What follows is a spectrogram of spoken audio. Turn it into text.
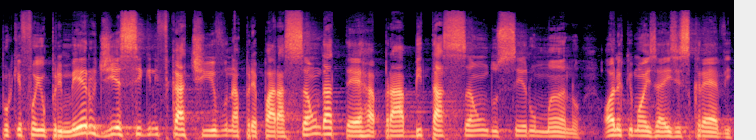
porque foi o primeiro dia significativo na preparação da terra para a habitação do ser humano. Olha o que Moisés escreve,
